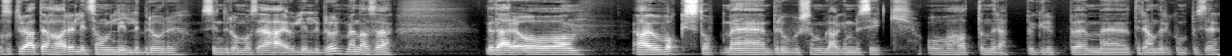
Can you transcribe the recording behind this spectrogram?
Og så tror jeg at jeg har et litt sånn lillebror-syndrom også. Jeg er jo lillebror, men altså Det derre å jeg har jo vokst opp med bror som lager musikk, og har hatt en rappgruppe med tre andre kompiser.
